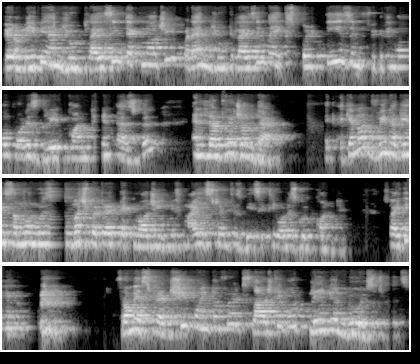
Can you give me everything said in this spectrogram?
where maybe I'm utilizing technology, but I'm utilizing my expertise in figuring out what is great content as well and leverage on that. Like, I cannot win against someone who is much better at technology if my strength is basically what is good content. So I think from a strategy point of view, it's largely about playing your low strengths.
